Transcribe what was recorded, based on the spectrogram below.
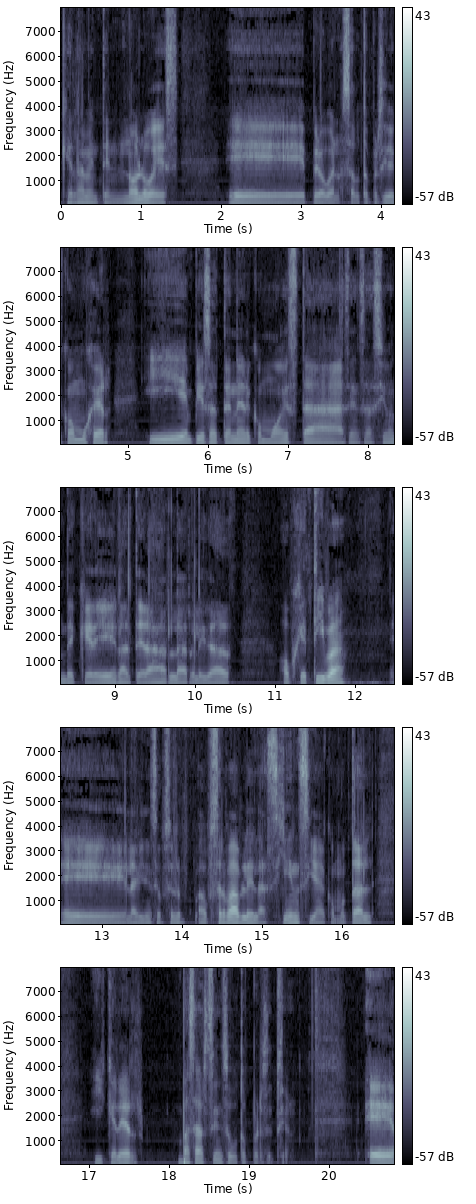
que realmente no lo es, eh, pero bueno, se autopercibe como mujer y empieza a tener como esta sensación de querer alterar la realidad objetiva eh, la evidencia observ observable, la ciencia como tal, y querer basarse en su autopercepción. Eh,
